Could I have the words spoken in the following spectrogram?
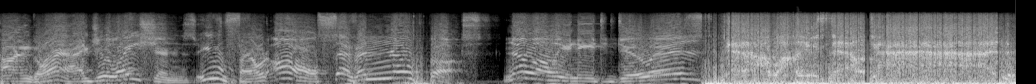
Congratulations! You found all seven notebooks! Now all you need to do is... Get out while you still can!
